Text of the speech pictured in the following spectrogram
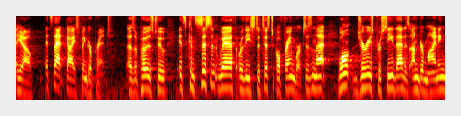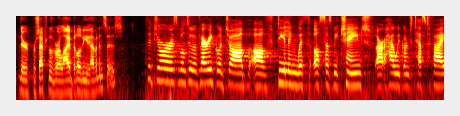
you know, it's that guy's fingerprint, as opposed to it's consistent with or these statistical frameworks. Isn't that, won't juries perceive that as undermining their perception of the reliability of the evidence? The jurors will do a very good job of dealing with us as we change our, how we're going to testify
